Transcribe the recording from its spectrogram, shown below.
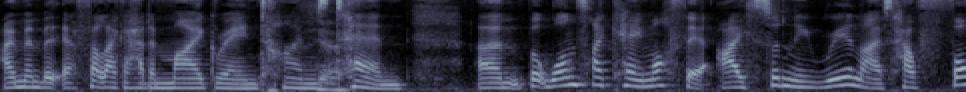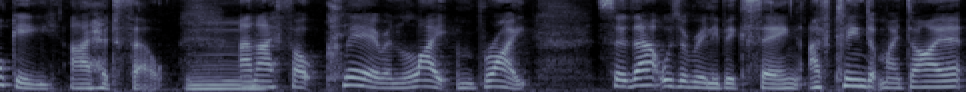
I remember I felt like I had a migraine times Yeah. 10. Um, but once I came off it, I suddenly realised how foggy I had felt. Mm. And I felt clear and light and bright. So that was a really big thing. I've cleaned up my diet.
